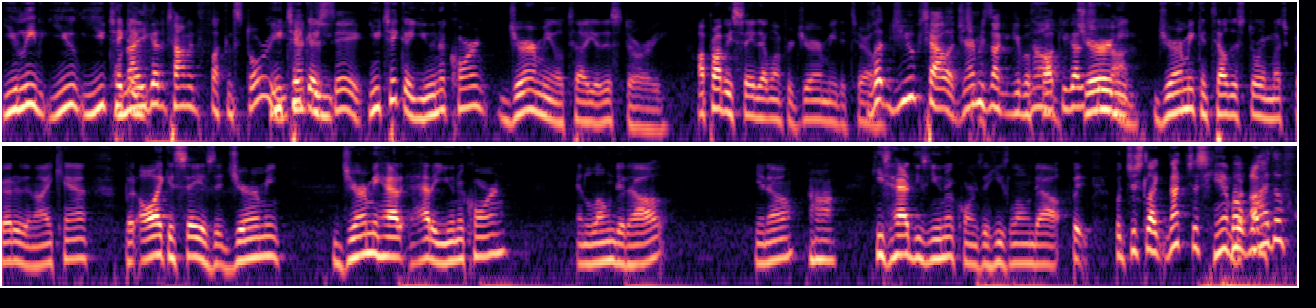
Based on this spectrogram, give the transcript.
you leave. You you Well, take. now a, you got to tell me the fucking story. you You, take a say. you take a unicorn. Jeremy will tell you this story. I'll probably save that one for Jeremy to tell. Let you tell it. Jeremy's not gonna give a No, fuck. You got to Jeremy. Jeremy can tell this story much better than I can. But all I can say is that Jeremy, Jeremy had had a unicorn, and loaned it out. You know, Uh huh. He's had these unicorns that he's loaned out, but but just like not just him, But but, why oth- the fuck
